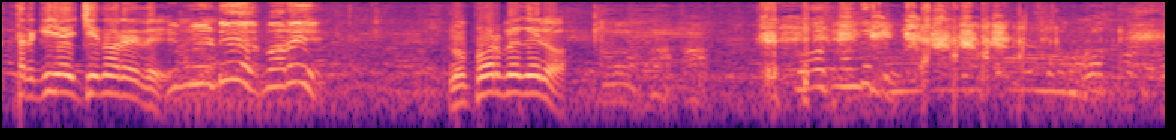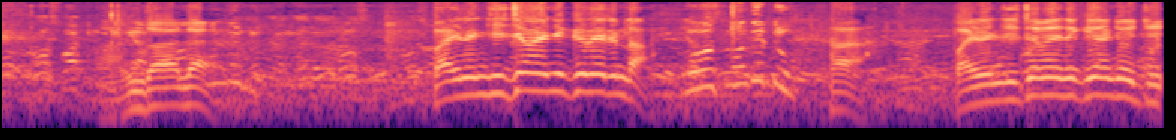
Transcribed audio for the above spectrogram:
എത്രക്ക് ചോദിച്ചെന്ന് പറയത് മുപ്പത് റുപ്യ തരുമോ എന്താ അല്ലേ? പതിനഞ്ചിച്ച മേനിക്ക് തരണ്ട? ആ പതിനഞ്ചിച്ച മേനിക്ക് ഞാൻ ചോദിച്ചു.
